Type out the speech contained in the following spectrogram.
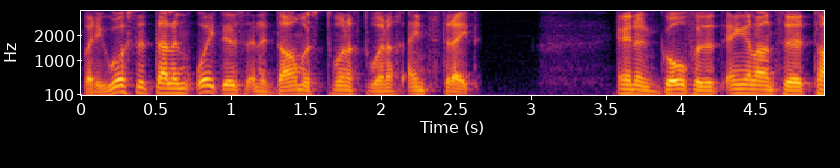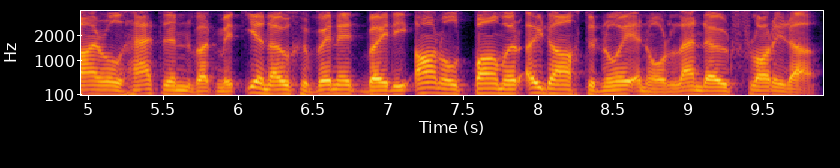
wat die hoogste telling ooit is in 'n dames 2020 eindstryd. En in golf het dit Engeland se Tyrell Hatton wat met 1-0 gewen het by die Arnold Palmer uitdaag toernooi in Orlando, Florida.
